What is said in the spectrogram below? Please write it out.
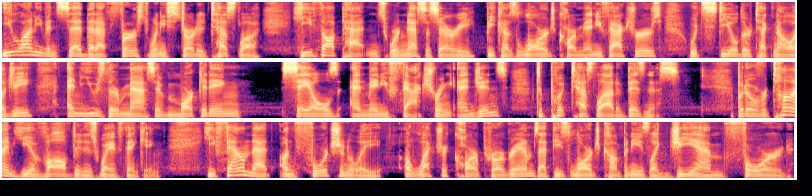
Elon even said that at first, when he started Tesla, he thought patents were necessary because large car manufacturers would steal their technology and use their massive marketing, sales, and manufacturing engines to put Tesla out of business. But over time, he evolved in his way of thinking. He found that, unfortunately, electric car programs at these large companies like GM, Ford,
